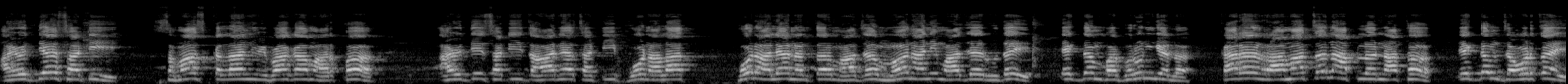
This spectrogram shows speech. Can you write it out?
अयोध्येसाठी समाज कल्याण विभागामार्फत अयोध्येसाठी जाण्यासाठी फोन आला. फोन आल्यानंतर माझं मन आणि माझं हृदय एकदम भरभरून गेलं. कारण रामाचं ना आपलं नातं एकदम जवळचं आहे.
